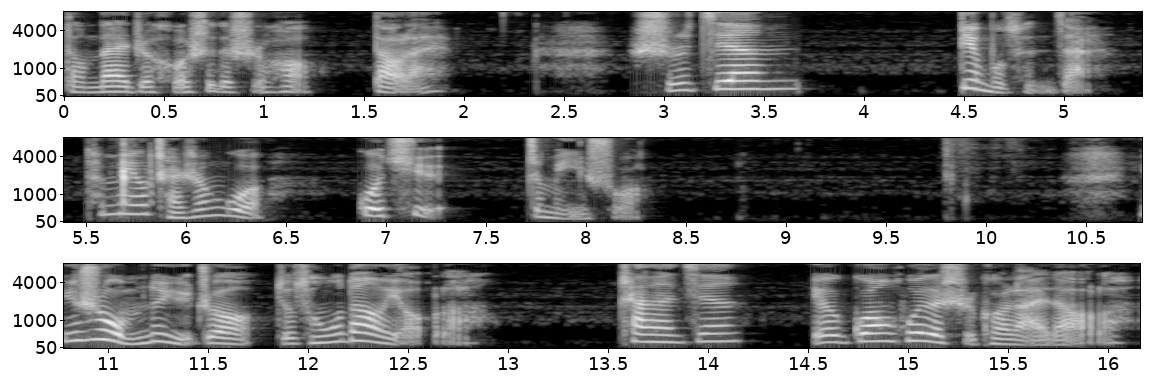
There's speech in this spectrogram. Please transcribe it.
等待着合适的时候到来。时间并不存在，它没有产生过过去这么一说。于是我们的宇宙就从无到有了。刹那间，一个光辉的时刻来到了，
